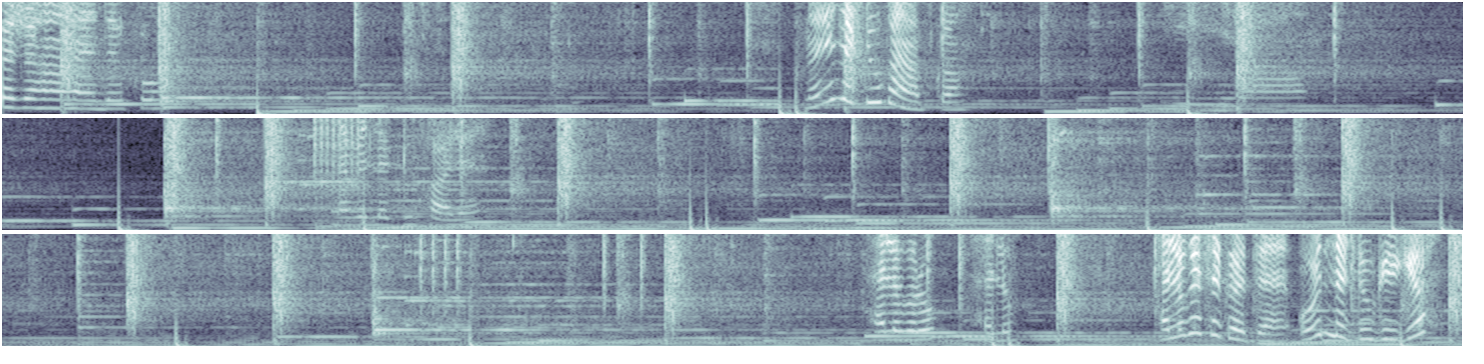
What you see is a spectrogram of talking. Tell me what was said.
कर रहा है, देखो। नहीं लड्डू कहाँ आपका? खा रहे हैं। हेलो करो हेलो हेलो कैसे करते हैं? ओए, लड्डू गिर गया।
